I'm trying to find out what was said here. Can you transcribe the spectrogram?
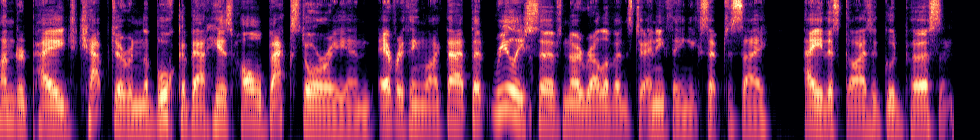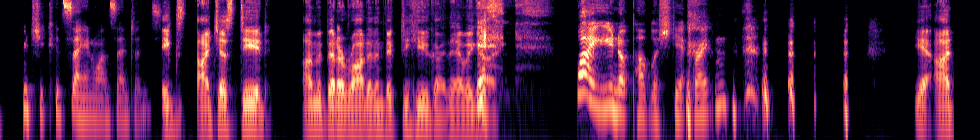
hundred page chapter in the book about his whole backstory and everything like that that really serves no relevance to anything except to say, hey, this guy's a good person. Which you could say in one sentence. Ex- I just did. I'm a better writer than Victor Hugo. There we go. Why are you not published yet, Brayton? yeah, I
